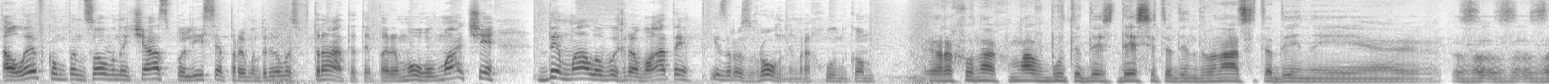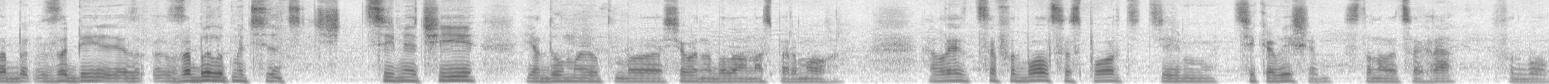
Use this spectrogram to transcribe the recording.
Але в компенсований час Полісся примудрилось втратити перемогу в матчі, де мало вигравати із розгромним рахунком. Рахунок мав бути десь 10-1, 12-1 і е, забили б ми ці, ці м'ячі. Я думаю, е, сьогодні була у нас перемога. Але це футбол, це спорт, тим цікавішим становиться гра футбол.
